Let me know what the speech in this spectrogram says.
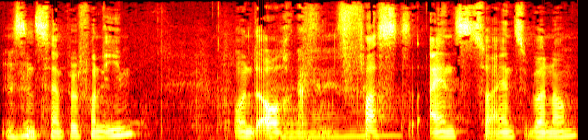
ist ein Sample von ihm und auch fast eins zu eins übernommen.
